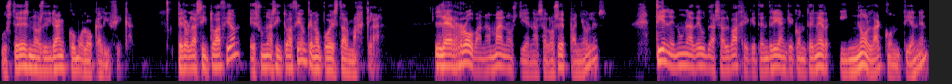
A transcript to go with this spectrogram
ustedes nos dirán cómo lo califican. Pero la situación es una situación que no puede estar más clara. Le roban a manos llenas a los españoles, tienen una deuda salvaje que tendrían que contener y no la contienen,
